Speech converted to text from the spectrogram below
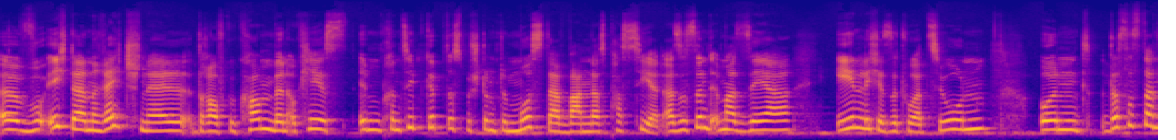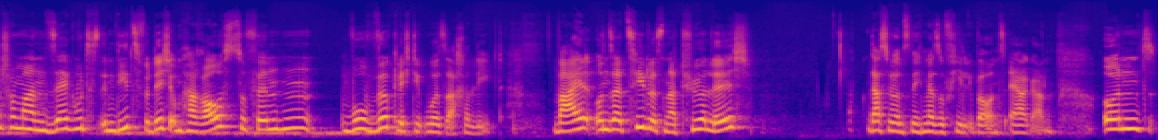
äh, wo ich dann recht schnell drauf gekommen bin, okay, es, im Prinzip gibt es bestimmte Muster, wann das passiert. Also es sind immer sehr ähnliche Situationen. Und das ist dann schon mal ein sehr gutes Indiz für dich, um herauszufinden, wo wirklich die Ursache liegt. Weil unser Ziel ist natürlich, dass wir uns nicht mehr so viel über uns ärgern. Und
